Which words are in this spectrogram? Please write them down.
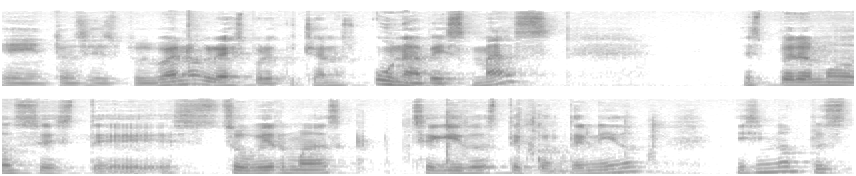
Eh, entonces, pues bueno, gracias por escucharnos una vez más. Esperemos este subir más seguido este contenido. Y si no, pues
